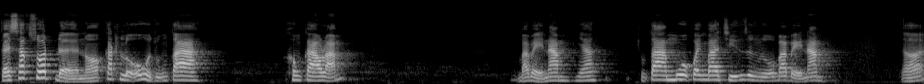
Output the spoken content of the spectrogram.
Cái xác suất để nó cắt lỗ của chúng ta không cao lắm. 375 nhá. Chúng ta mua quanh 39 dừng lỗ 375. Đấy.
